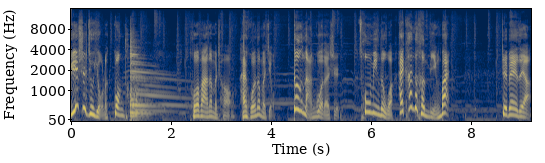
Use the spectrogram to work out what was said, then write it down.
于是就有了光头。脱发那么丑，还活那么久，更难过的是，聪明的我还看得很明白。这辈子呀，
